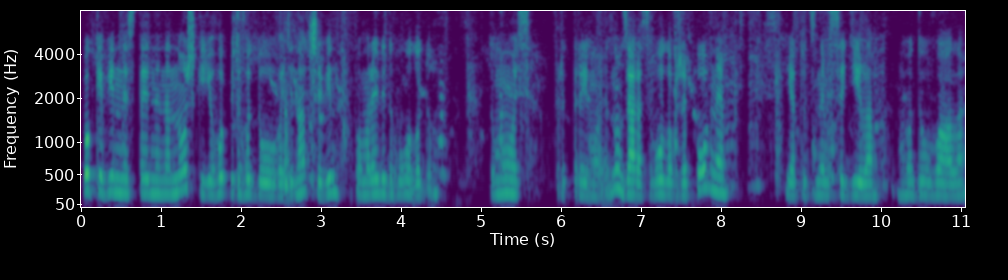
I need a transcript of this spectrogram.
поки він не стане на ножки, його підгодовувати, інакше він помре від голоду. Тому ось притримую. Ну, зараз воло вже повне. Я тут з ним сиділа, годувала.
